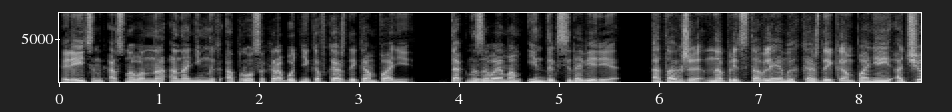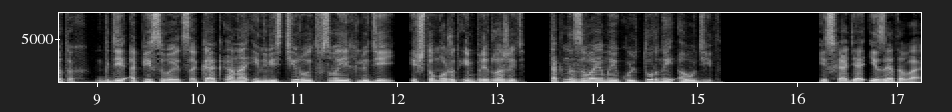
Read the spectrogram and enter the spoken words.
Рейтинг основан на анонимных опросах работников каждой компании, так называемом индексе доверия, а также на представляемых каждой компанией отчетах, где описывается, как она инвестирует в своих людей и что может им предложить, так называемый культурный аудит. Исходя из этого,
